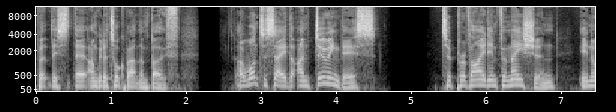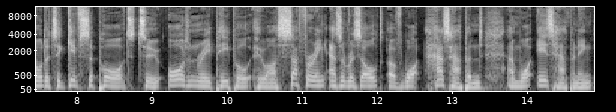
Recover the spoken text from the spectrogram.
but this I'm going to talk about them both. I want to say that I'm doing this to provide information in order to give support to ordinary people who are suffering as a result of what has happened and what is happening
